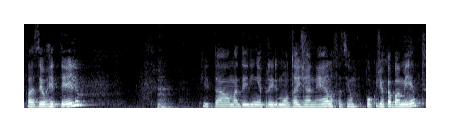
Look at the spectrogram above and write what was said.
fazer o retelho. Aqui tá uma madeirinha pra ele montar a janela, fazer um pouco de acabamento.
